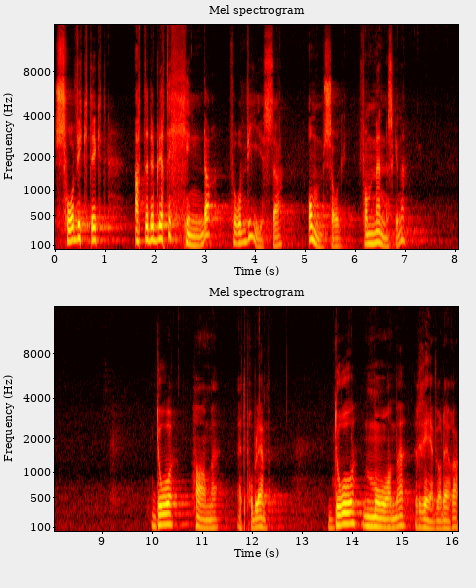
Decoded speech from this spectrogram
Så viktig at det blir til hinder for å vise omsorg for menneskene. Da har vi et problem. Da må vi revurdere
